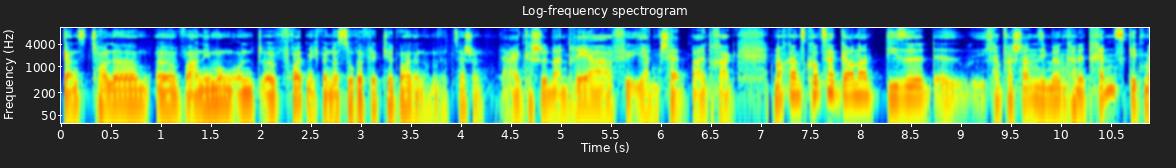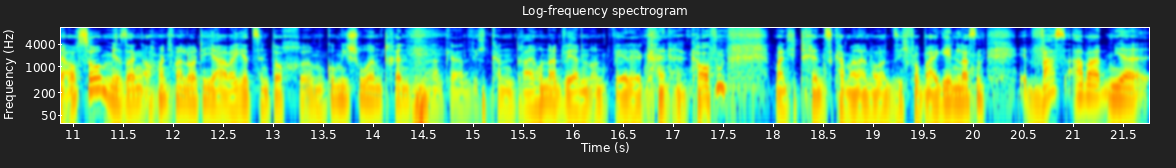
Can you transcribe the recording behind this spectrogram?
ganz tolle äh, Wahrnehmung und äh, freut mich, wenn das so reflektiert wahrgenommen wird. Sehr schön. Dankeschön, Andrea, für Ihren Chatbeitrag. Noch ganz kurz, Herr Görner, diese, äh, ich habe verstanden, Sie mögen keine Trends, geht mir auch so. Mir sagen auch manchmal Leute, ja, aber jetzt sind doch ähm, Gummischuhe im Trend. Ich kann 300 werden und werde keine kaufen. Manche Trends kann man einfach an sich vorbeigehen lassen. Was aber mir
